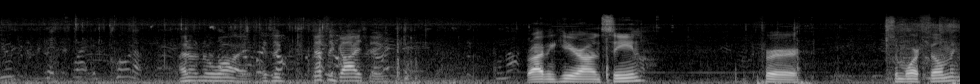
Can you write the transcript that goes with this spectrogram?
You pit sweat? It's cold outside. I don't know why. It's a that's a guy thing. Arriving here on scene for some more filming.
